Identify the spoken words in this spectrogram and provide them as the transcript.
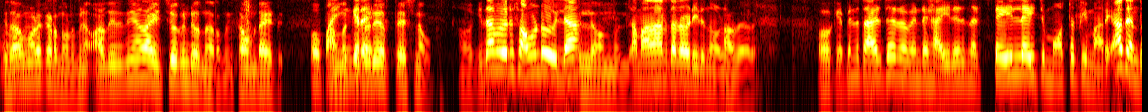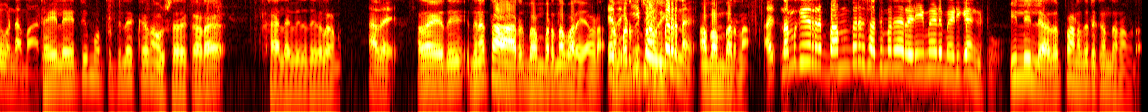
ഇത് നമ്മുടെ കിടന്നോളൂ. പിന്നെ അതിൽ നിന്ന് ഞാൻ അയച്ചു വെക്കേണ്ടി വന്നായിരുന്നു സൗണ്ട് ആയിട്ട്. ഇറിറ്റേഷൻ ആവും. ഇതാകുമ്പോൾ ഒരു സൗണ്ടും ഇല്ല. ഇല്ല ഒന്നുമില്ല. സമാധാനത്തോടെ അവിടെ ഇരുന്നോളൂ. അതെ അതെ. ഓക്കെ പിന്നെ താഴത്തെ റോവിന്റെ ഹൈലൈറ്റ് ടെയിൽ ലൈറ്റ് മൊത്തത്തിൽ മാറി. അതെന്തുകൊണ്ടാണ് മാറി? ടൈലൈറ്റ് മൊത്തത്തിലൊക്കെ ഔഷധക്കട കലവിരുതുകളാണ് അതെ. അതായത് ഇതിനെ താർ ബമ്പർ എന്നാ പറയാ അവിടെ ബമ്പറിന നമുക്ക് ഈ ബമ്പർ സത്യം പറഞ്ഞാൽ റെഡിമെയ്ഡ് മേടിക്കാൻ കിട്ടുമോ ഇല്ല ഇല്ല അത് പണിതെടുക്കാൻ തന്നെ അവിടെ.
